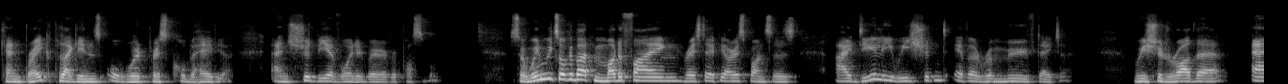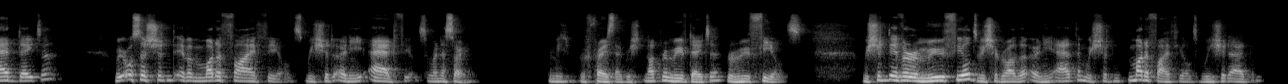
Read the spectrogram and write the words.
can break plugins or WordPress core behavior and should be avoided wherever possible. So when we talk about modifying REST API responses, ideally, we shouldn't ever remove data. We should rather add data. We also shouldn't ever modify fields. We should only add fields. When sorry, let me rephrase that. We should not remove data, remove fields. We shouldn't ever remove fields. We should rather only add them. We shouldn't modify fields. We should add them.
